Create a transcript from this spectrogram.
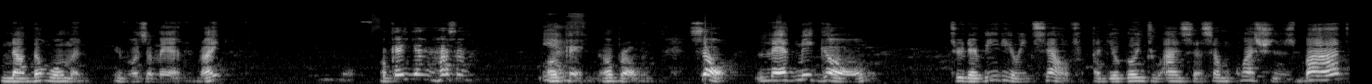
not the woman. It was a man, right? Okay, yeah, Hassan? Yes. Okay, no problem. So let me go to the video itself and you're going to answer some questions, but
